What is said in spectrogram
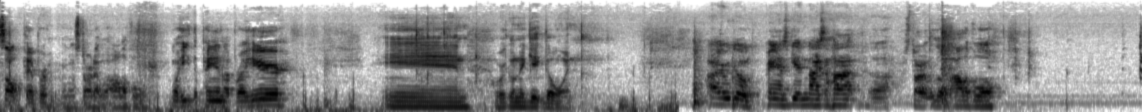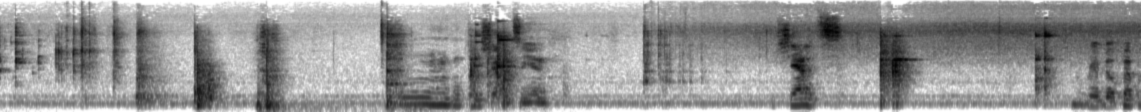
salt, pepper. We're gonna start out with olive oil. We'll heat the pan up right here, and we're gonna get going. All right, here we go. Pan's getting nice and hot. Uh, start with a little olive oil. Mm, shallots in. Shallots. Red bell pepper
